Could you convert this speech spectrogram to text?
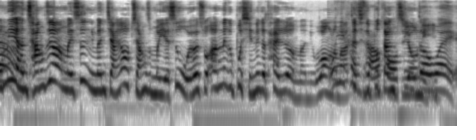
我们也很常这样。每次你们讲要讲什么，也是我会说啊，那个不行，那个太热门，你忘了吗？这其实不单只有你。各位，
